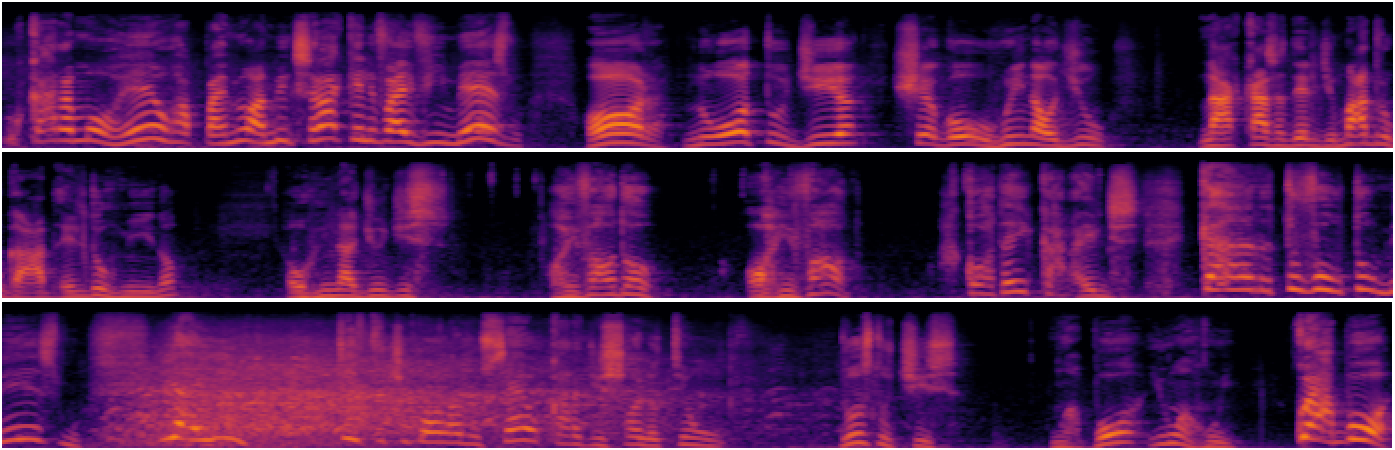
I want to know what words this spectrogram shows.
O cara morreu, rapaz, meu amigo, será que ele vai vir mesmo? Ora, no outro dia chegou o Ruinaldinho na casa dele de madrugada, ele dormindo. ó. O Ruinaldinho disse: Ô Rivaldo, ó Rivaldo, acorda aí, cara. Ele disse: Cara, tu voltou mesmo. E aí, tem futebol lá no céu? O cara disse: Olha, eu tenho duas notícias, uma boa e uma ruim. Qual é a boa?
